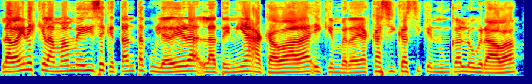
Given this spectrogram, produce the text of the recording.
la vaina es que la mamá me dice que tanta culiadera la tenía acabada y que en verdad ya casi, casi que nunca lograba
